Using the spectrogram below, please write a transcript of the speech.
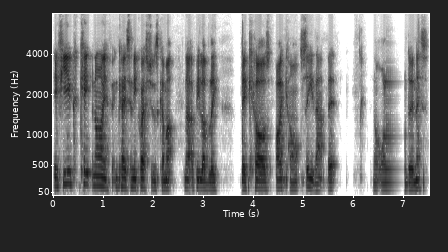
If you could keep an eye in case any questions come up, that would be lovely because I can't see that bit. Not while I'm doing this.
